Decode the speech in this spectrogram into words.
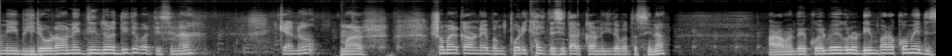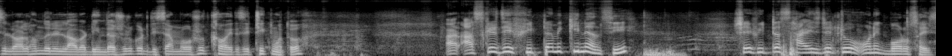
আমি ভিডিওটা অনেক দিন ধরে দিতে পারতেছি না। কেন? আমার সময়ের কারণে এবং পরীক্ষা দিতেছি, তার কারণে দিতে পারতেছি না। আর আমাদের কোয়েল ভাইগুলো ডিম পাড়া কমিয়ে দিছিল, আলহামদুলিল্লাহ আবার ডিম দেওয়া শুরু করে দিছে, আমরা ওষুধ খাওয়াইতেছি ঠিক মতো আর আজকের যে ফিডটা আমি কিনে আনছি, সেই ফিডটার সাইজটা একটু অনেক বড় সাইজ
